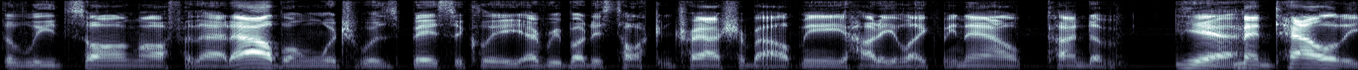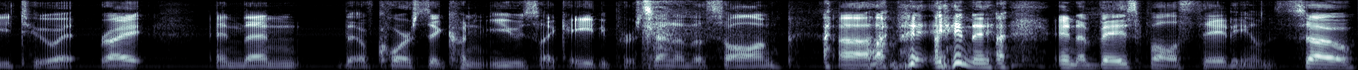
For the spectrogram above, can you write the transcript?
the lead song off of that album, which was basically "Everybody's talking trash about me. How do you like me now?" kind of Yeah, mentality to it, right? And then, of course, they couldn't use like eighty percent of the song um, in a in a baseball stadium. So,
